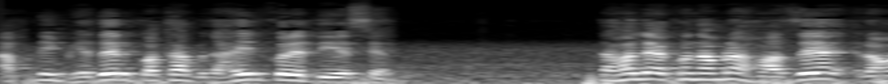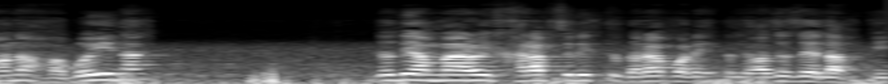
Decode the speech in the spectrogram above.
আপনি ভেদের কথা জাহির করে দিয়েছেন, তাহলে এখন আমরা হজে রওনা হবই না। যদি আমার ওই খারাপ চরিত্র ধরা পড়ে, তাহলে হজে যে লাভ কি?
